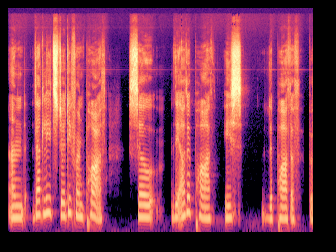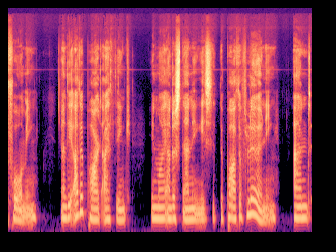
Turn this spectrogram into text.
And that leads to a different path. So the other path is the path of performing. And the other part, I think, in my understanding, is the path of learning. And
